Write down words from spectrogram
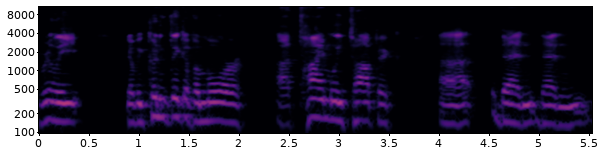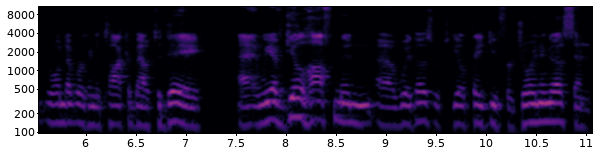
really, you know, we couldn't think of a more uh, timely topic uh, than, than the one that we're going to talk about today. And we have Gil Hoffman uh, with us, which Gil, thank you for joining us. And,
